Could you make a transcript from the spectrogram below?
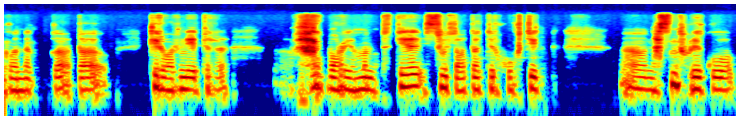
нөгөө нэг одоо тэр орны тэр хар бор юмд тий эсвэл одоо тэр хүүхдийг насан туршаагүй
